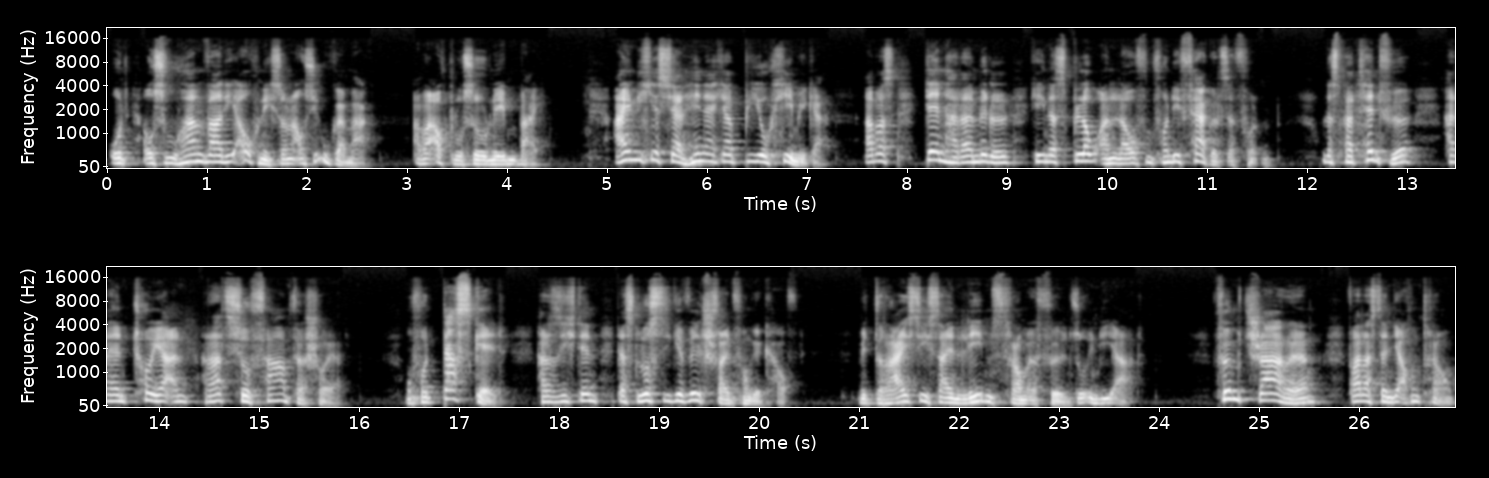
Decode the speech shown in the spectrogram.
Und aus Wuhan war die auch nicht, sondern aus der Uckermark. Aber auch bloß so nebenbei. Eigentlich ist ja ein Hinnercher Biochemiker. Aber denn hat er ein Mittel gegen das Blauanlaufen von die Ferkels erfunden. Und das Patent für hat er ein teuer an Ratiofarm verscheuert. Und von das Geld hat er sich denn das lustige Wildschwein von gekauft. Mit 30 seinen Lebenstraum erfüllen, so in die Art. Fünf Jahre war das denn ja auch ein Traum.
